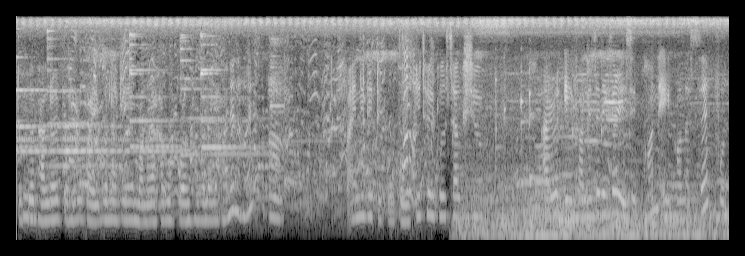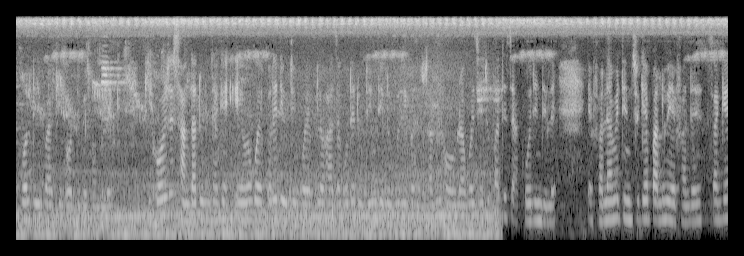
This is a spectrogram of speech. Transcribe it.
টুকুৱে ভালদৰে পঢ়িব পাৰিব লাগে মনৰ আশাবোৰ পূৰণ হ'ব লাগে হয়নে নহয়? ফাইনেলি টুকু কমপ্লিট হৈ গ'ল চাওকচোন আৰু এইফালে যে দেখিছে ৰিচিপ্টখন এইখন আছে ফুটবল দিবাৰ কিহৰ দিৱসখন বুলি। কিহৰ যে চান্দা তুলি থাকে এওঁ গৈ এইফালে ডিউটি কৰে এইফালে অহা কৰোঁতে দুদিন দিলোঁ বুলি কৈছে। তথাপি সৰু ল'ৰাবোৰে যিহেতু পাতিছে আকৌ এদিন দিলে। এফালে আমি তিনিচুকীয়া পালোহি এফালে চাগে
